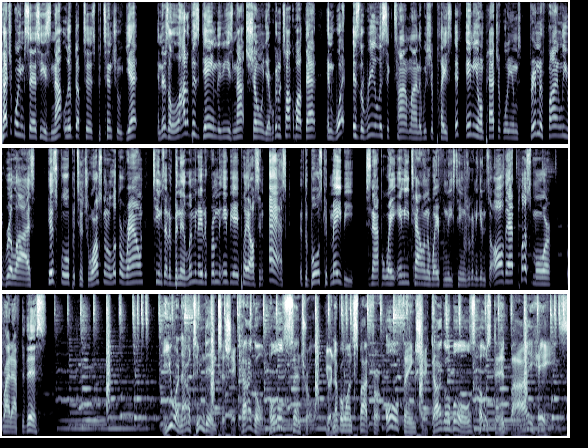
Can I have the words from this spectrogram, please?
Patrick Williams says he's not lived up to his potential yet, and there's a lot of his game that he's not shown yet. We're going to talk about that and what is the realistic timeline that we should place, if any, on Patrick Williams for him to finally realize his full potential. We're also going to look around teams that have been eliminated from the NBA playoffs and ask if the Bulls could maybe snap away any talent away from these teams. We're going to get into all that plus more right after this. You are now tuned in to Chicago Bulls Central, your number one spot for all things Chicago Bulls, hosted by Haize.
